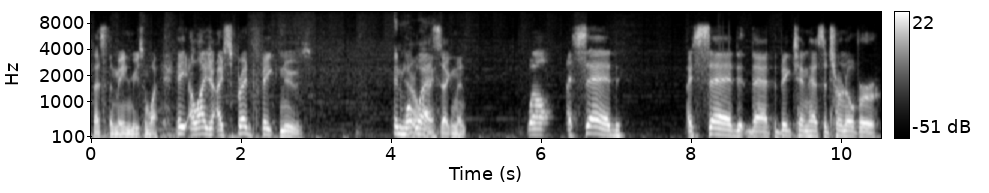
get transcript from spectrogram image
that's the main reason why. Hey, Elijah, I spread fake news In in what our way? last segment. Well, I said, I said that the Big Ten has to turn over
